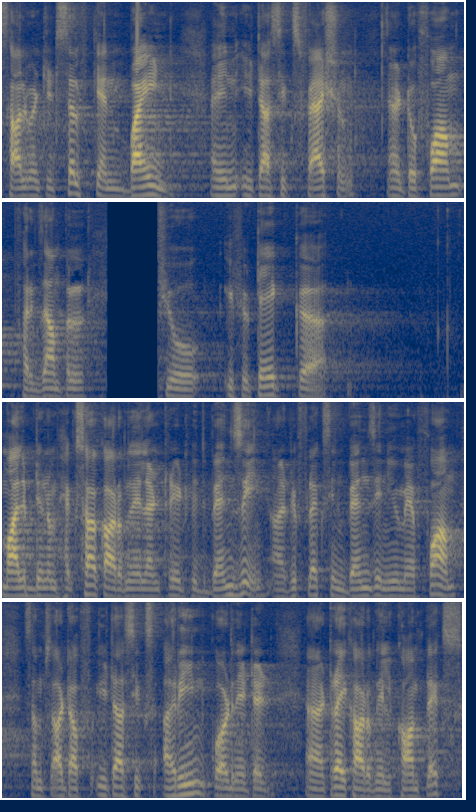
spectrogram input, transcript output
solvent itself can bind in eta 6 fashion and to form for example if you if you take uh, molybdenum hexacarbonyl and treat with benzene uh, reflux in benzene you may form some sort of eta 6 arene coordinated uh, tricarbonyl complex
